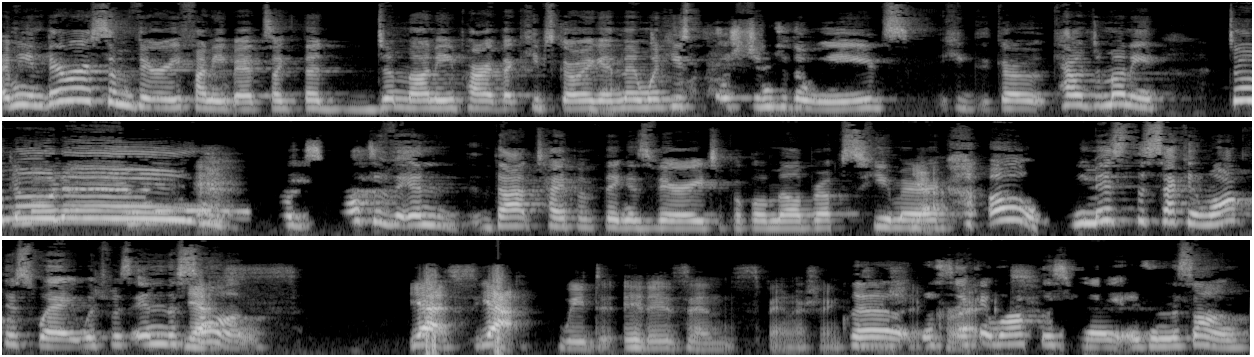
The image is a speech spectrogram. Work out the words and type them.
I mean, there are some very funny bits, like the de money part that keeps going, and then when he's pushed into the weeds, he go count de money, de money. Like lots of, and that type of thing is very typical Mel Brooks humor. Yeah. Oh, we missed the second walk this way, which was in the yes. song. Yes, yeah, we d- it is in Spanish Inquisition. The, the second walk this way is in the song,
